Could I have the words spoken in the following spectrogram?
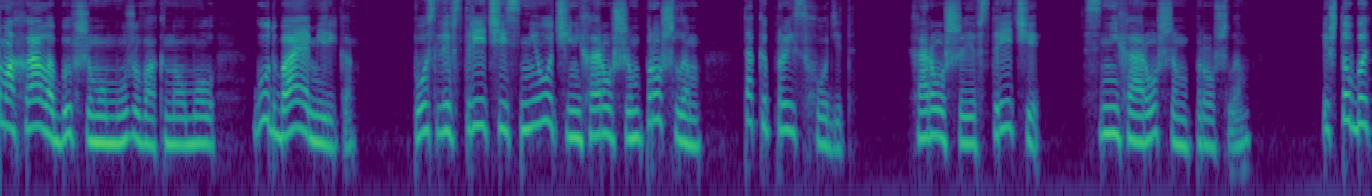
помахала бывшему мужу в окно, мол, «Гудбай, Америка». После встречи с не очень хорошим прошлым так и происходит. Хорошие встречи с нехорошим прошлым. И чтобы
